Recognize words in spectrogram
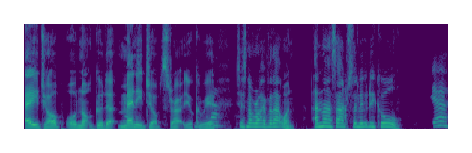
a job or not good at many jobs throughout your career. Yeah. Just not right for that one, and that's absolutely cool. yeah,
